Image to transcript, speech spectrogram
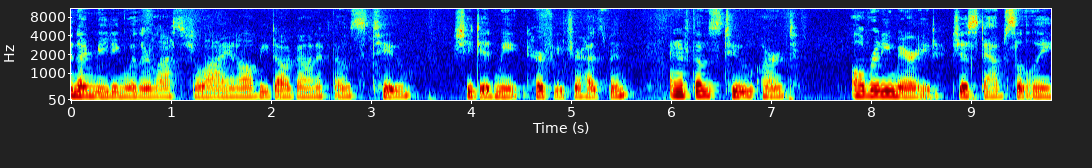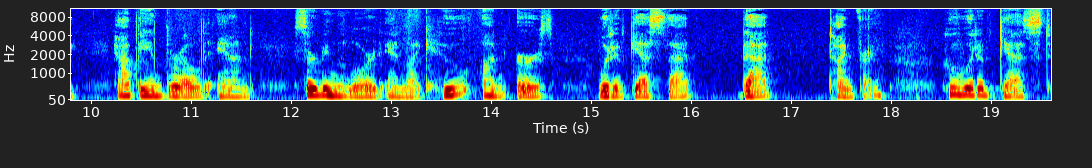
and I'm meeting with her last July and I'll be doggone if those two she did meet her future husband. And if those two aren't already married, just absolutely happy and thrilled and serving the Lord and like who on earth would have guessed that that time frame? Who would have guessed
